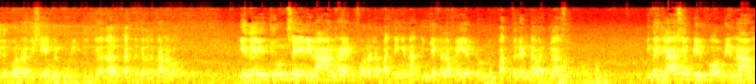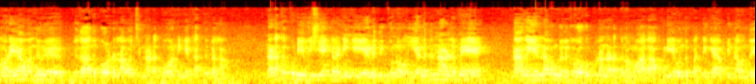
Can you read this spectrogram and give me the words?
இது போன்ற விஷயங்கள் குறித்து அதாவது கற்றுக்கிறதுக்கான வகுப்பு. இது ஜூம் செயலியில் ஆண்ட்ராய்டு ஃபோனில் பார்த்தீங்கன்னா திங்கக்கிழமை எட்டு டு பத்து ரெண்டு ஹவர் கிளாஸ் இருக்கும். இந்த கிளாஸ் எப்படி இருக்கும் அப்படின்னா முறையாக வந்து ஏதாவது போர்டெல்லாம் வச்சு நடத்துவோம் நீங்கள் கற்றுக்கலாம் நடத்தக்கூடிய விஷயங்களை நீங்கள் எழுதிக்கணும். எழுதினாலுமே நாங்கள் என்ன உங்களுக்கு வகுப்பில் நடத்தினோமோ அதை அப்படியே வந்து பார்த்தீங்க அப்படின்னா வந்து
